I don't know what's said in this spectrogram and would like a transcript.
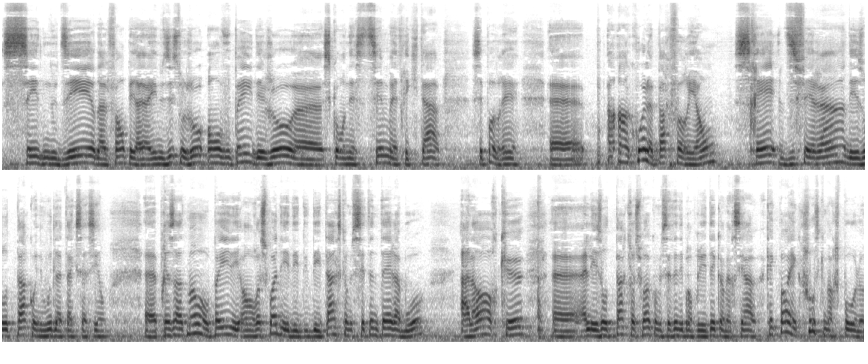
c'est de nous dire, dans le fond, puis euh, ils nous disent toujours, on vous paye déjà euh, ce qu'on estime être équitable. C'est pas vrai. En, quoi le parc Forillon serait différent des autres parcs au niveau de la taxation? Euh, présentement, on paye, on reçoit des, taxes comme si c'était une terre à bois alors que euh, les autres parcs reçoivent comme si c'était des propriétés commerciales. Quelque part, il y a quelque chose qui marche pas. là.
